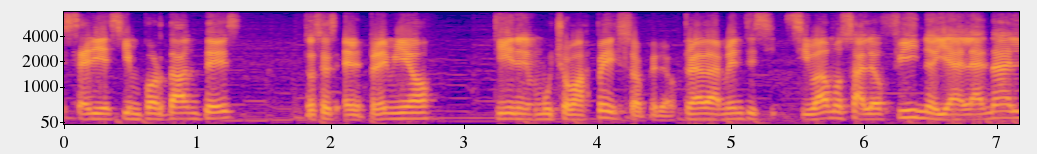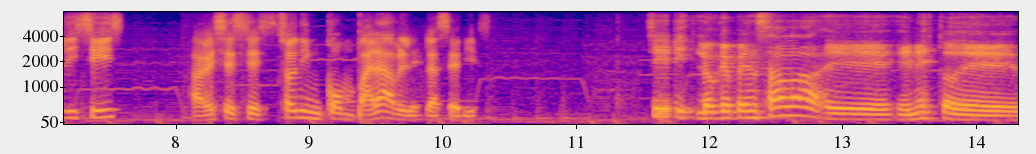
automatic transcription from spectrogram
series importantes entonces el premio tiene mucho más peso, pero claramente si, vamos a lo fino y al análisis, a veces son incomparables las series. Sí, lo que pensaba eh, en esto de,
